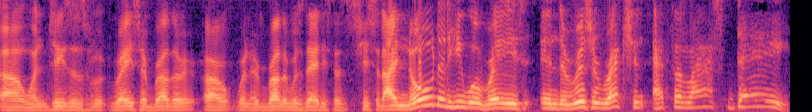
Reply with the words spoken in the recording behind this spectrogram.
uh, when Jesus raised her brother, or when her brother was dead, he says, she said, I know that he will raise in the resurrection at the last day.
